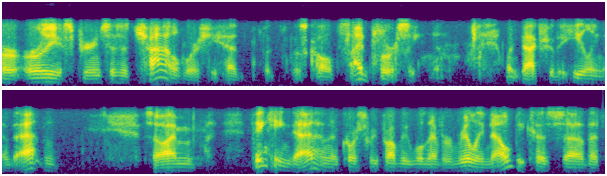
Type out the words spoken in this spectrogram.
her early experience as a child, where she had what was called side pleurisy, and went back through the healing of that. And so I'm thinking that, and of course we probably will never really know because uh, that's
